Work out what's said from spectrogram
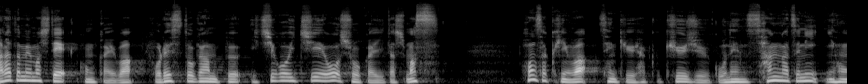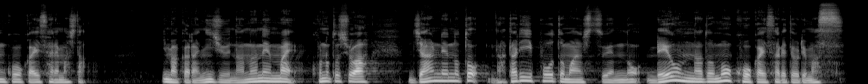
改めまして今回はフォレストガンプ一期一会を紹介いたします。本作品は1995年3月に日本公開されました。今から27年前この年はジャン・レノとナタリー・ポートマン出演の「レオン」なども公開されております。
